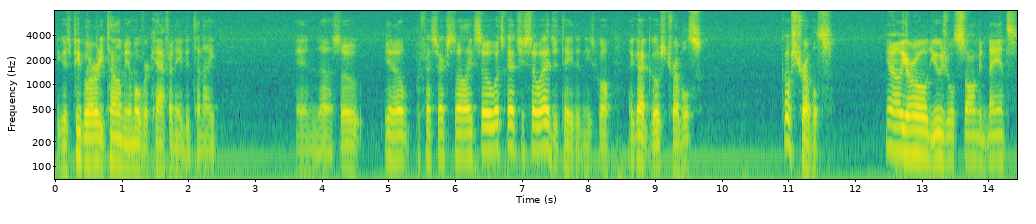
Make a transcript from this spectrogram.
He goes, People are already telling me I'm over caffeinated tonight. And uh, so, you know, Professor X is all like, So what's got you so agitated? And he's going, I got ghost troubles. Ghost troubles. You know, your old usual song and dance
